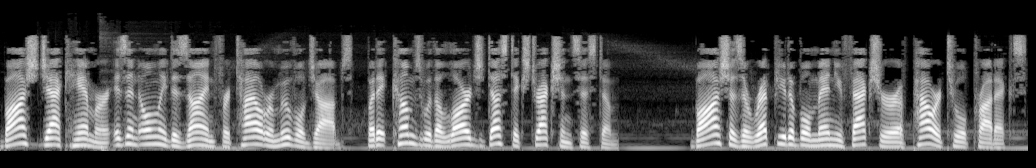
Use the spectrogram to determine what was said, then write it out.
Bosch jackhammer isn't only designed for tile removal jobs, but it comes with a large dust extraction system. Bosch is a reputable manufacturer of power tool products,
